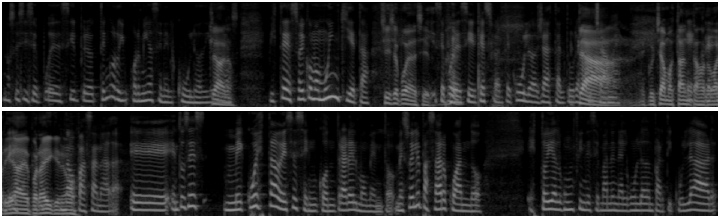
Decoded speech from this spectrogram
no sé si se puede decir, pero tengo hor- hormigas en el culo, digamos. ¿Viste? Soy como muy inquieta. Sí, se puede decir. Se puede decir, qué suerte, culo ya a esta altura, Claro, escuchamos tantas eh, barbaridades eh, por ahí que no. No pasa nada. Eh, entonces, me cuesta a veces encontrar el momento. Me suele pasar cuando estoy algún fin de semana en algún lado en particular,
